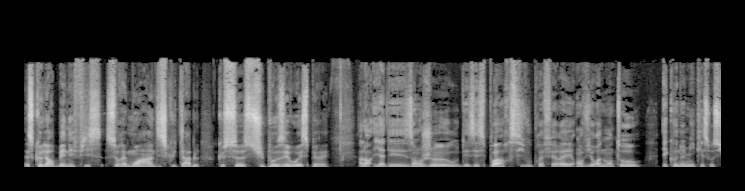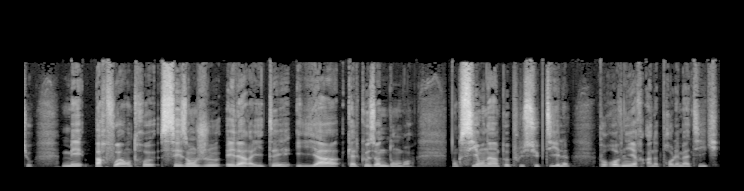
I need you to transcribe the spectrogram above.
est-ce que leurs bénéfices seraient moins indiscutables que ceux supposés ou espérés? Alors, il y a des enjeux ou des espoirs, si vous préférez, environnementaux, économiques et sociaux. Mais parfois, entre ces enjeux et la réalité, il y a quelques zones d'ombre. Donc, si on est un peu plus subtil, pour revenir à notre problématique,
